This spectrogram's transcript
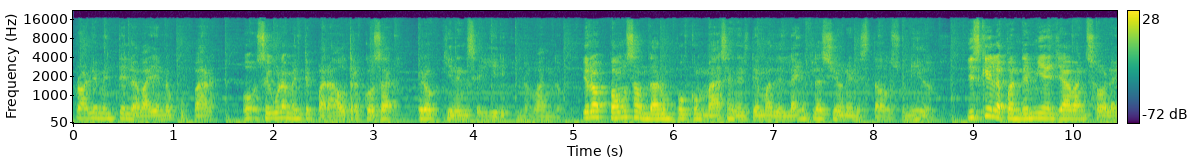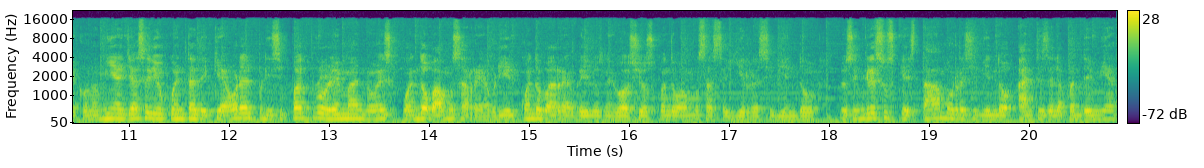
probablemente la vayan a ocupar o seguramente para otra cosa, pero quieren seguir innovando. Y ahora vamos a ahondar un poco más en el tema de la inflación en Estados Unidos. Y es que la pandemia ya avanzó, la economía ya se dio cuenta de que ahora el principal problema no es cuándo vamos a reabrir, cuándo va a reabrir los negocios, cuándo vamos a seguir recibiendo los ingresos que estábamos recibiendo antes de la pandemia,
